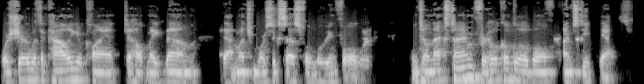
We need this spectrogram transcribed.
or share with a colleague or client to help make them that much more successful moving forward. Until next time, for Hilco Global, I'm Steve Katz.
